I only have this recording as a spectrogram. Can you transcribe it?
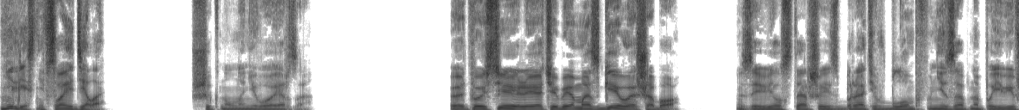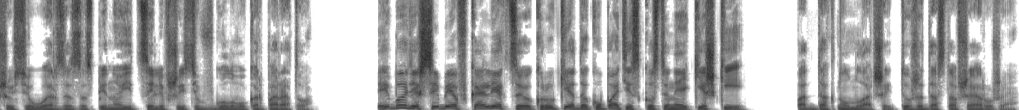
«Не лезь не в свое дело!» — шикнул на него Эрза. «Отпусти, или я тебе мозги вышибу!» заявил старший из братьев Бломб, внезапно появившийся у Эрза за спиной и целившийся в голову корпорату. «И будешь себе в коллекцию к руке докупать искусственные кишки!» Поддакнул младший, тоже доставший оружие.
